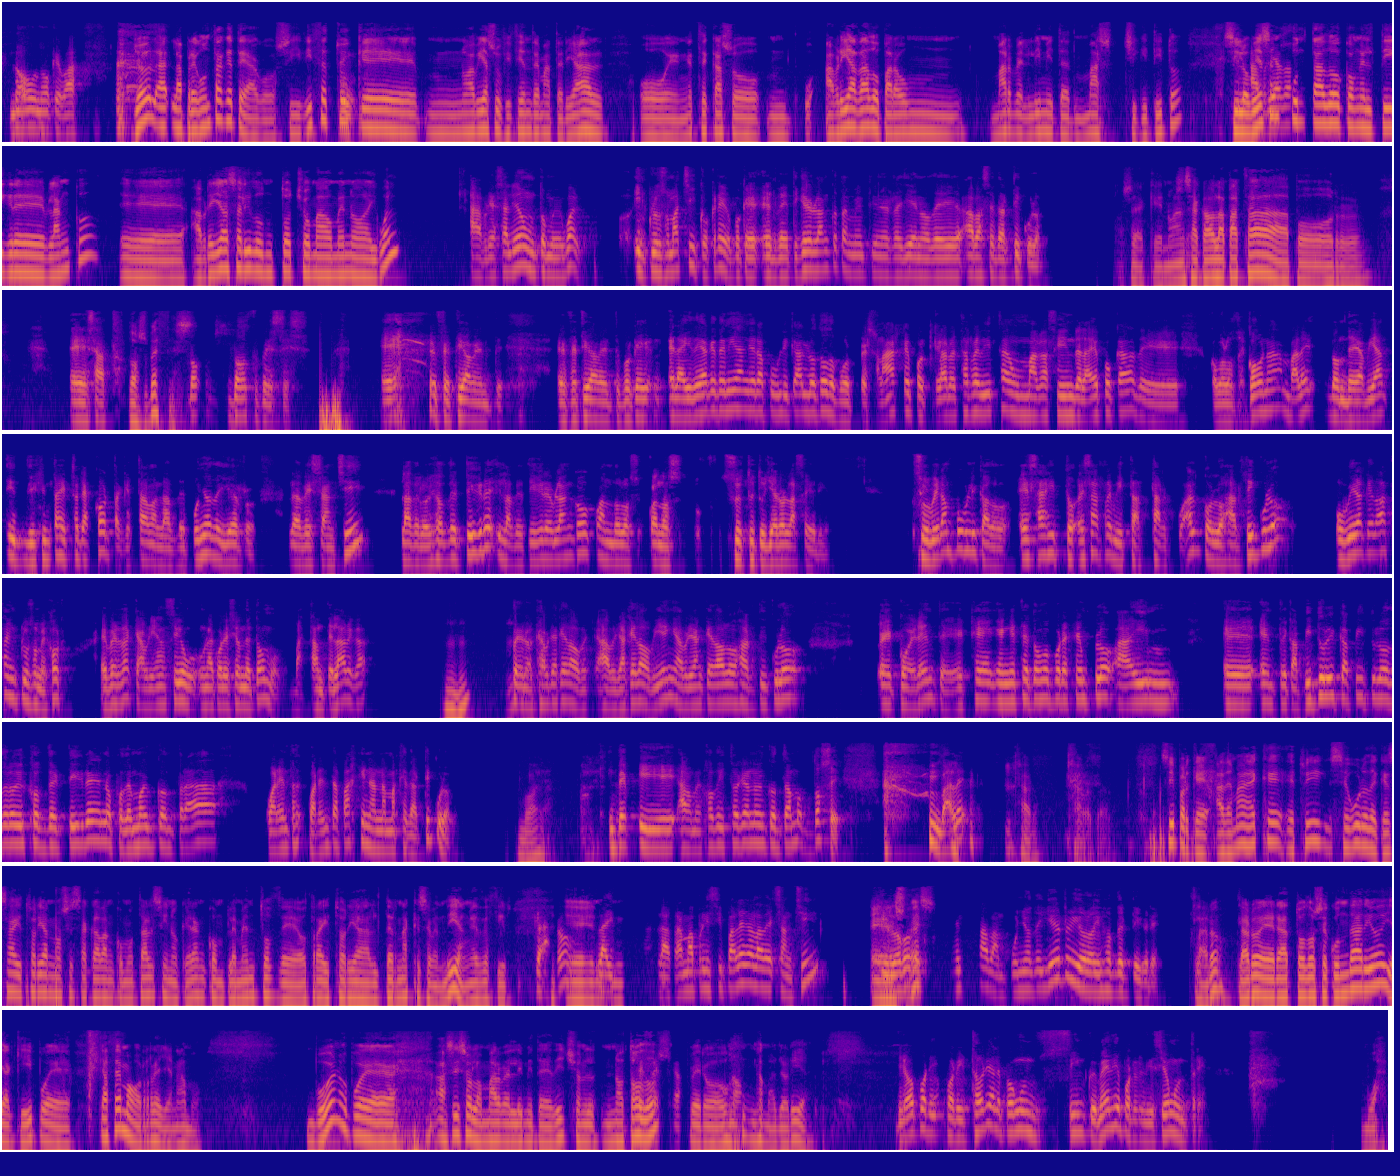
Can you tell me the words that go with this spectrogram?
No, no, que va. Yo la, la pregunta que te hago, si dices tú Sí. que mm, no había suficiente material o en este caso mm, habría dado para un Marvel Limited más chiquitito, si lo hubiesen Habría juntado con el Tigre Blanco, eh, ¿habría salido un tocho más o menos igual? habría salido un tomo igual. Incluso más chico, creo, porque el de Tigre Blanco también tiene relleno de, a base de artículos. O sea, que no han sacado la pasta por Exacto. dos veces. Do- dos veces. Eh, efectivamente. Efectivamente. Porque la idea que tenían era publicarlo todo por personajes, porque claro, esta revista es un magazine de la época, de como los de Conan, ¿vale? Donde había distintas historias cortas, que estaban las de Puño de Hierro, las de Shang-Chi, las de los hijos del tigre y las de Tigre Blanco cuando, los, cuando su- sustituyeron la serie. Si hubieran publicado esas, esas revistas tal cual, con los artículos, hubiera quedado hasta incluso mejor. Es verdad que habrían sido una colección de tomos bastante larga, Ujú. Pero es que habría quedado, habría quedado bien y habrían quedado los artículos eh, coherentes. Es que en este tomo, por ejemplo, hay eh, entre capítulo y capítulo de los hijos del tigre nos podemos encontrar 40, 40 páginas nada más que de artículos. Vaya. De- y a lo mejor de historia nos encontramos 12. ¿Vale? Claro, claro, claro. Sí, porque además es que estoy seguro de que esas historias no se sacaban como tal, sino que eran complementos de otras historias alternas que se vendían. Es decir, Claro. Eh, la, la trama principal era la de Shang-Chi y luego es. estaban Puños de Hierro y los hijos del tigre. Claro, claro, era todo secundario y aquí, pues, ¿qué hacemos? Rellenamos. Bueno, pues así son los Marvel Limited Edition. No todos, pero No. una mayoría. Yo por, por historia le pongo un cinco y medio, por edición un 3. Buah.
